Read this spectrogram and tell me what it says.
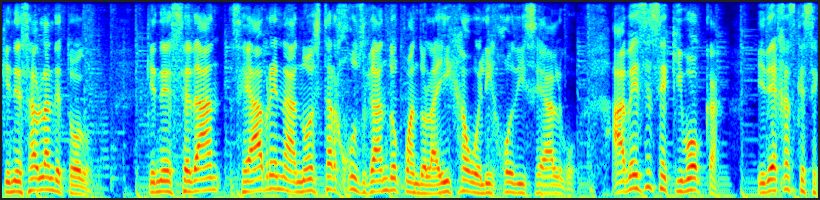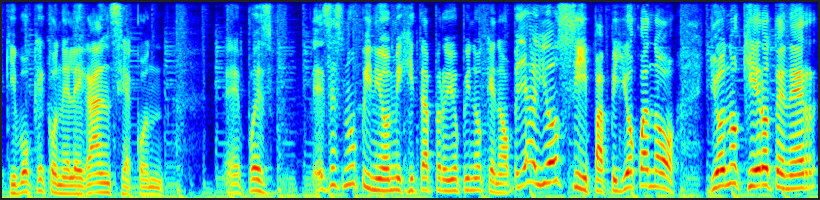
Quienes hablan de todo quienes se dan, se abren a no estar juzgando cuando la hija o el hijo dice algo. A veces se equivoca y dejas que se equivoque con elegancia, con, eh, pues, esa es una opinión, mijita, pero yo opino que no. Pues ya, yo sí, papi, yo cuando, yo no quiero tener,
